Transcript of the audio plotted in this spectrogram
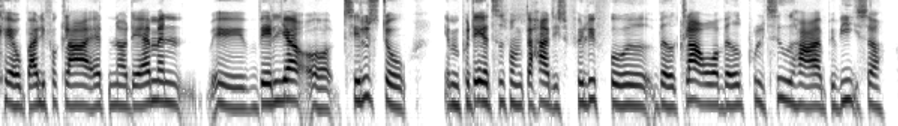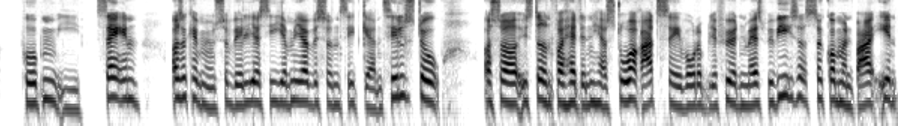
kan jeg jo bare lige forklare, at når det er, man øh, vælger at tilstå, jamen på det her tidspunkt, der har de selvfølgelig fået været klar over, hvad politiet har af beviser på dem i sagen, og så kan man jo så vælge at sige, jamen jeg vil sådan set gerne tilstå, og så i stedet for at have den her store retssag, hvor der bliver ført en masse beviser, så går man bare ind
